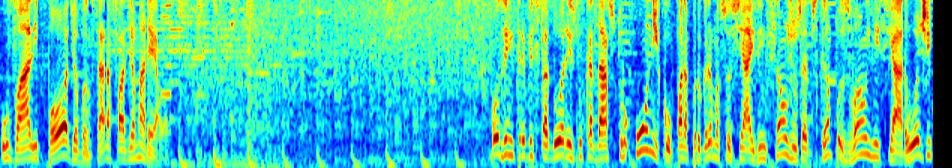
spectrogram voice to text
o Vale pode avançar à fase amarela. Os entrevistadores do Cadastro Único para Programas Sociais em São José dos Campos vão iniciar hoje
